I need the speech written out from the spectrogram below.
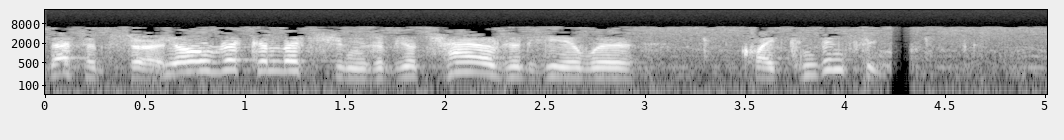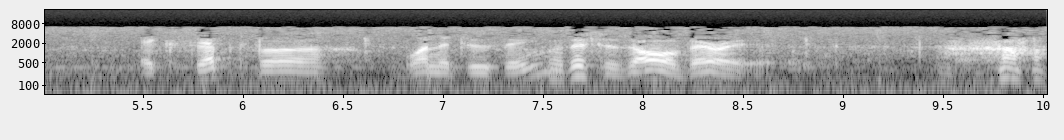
that's absurd. Your recollections of your childhood here were quite convincing. Except for one or two things. Well, this is all very... Oh,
